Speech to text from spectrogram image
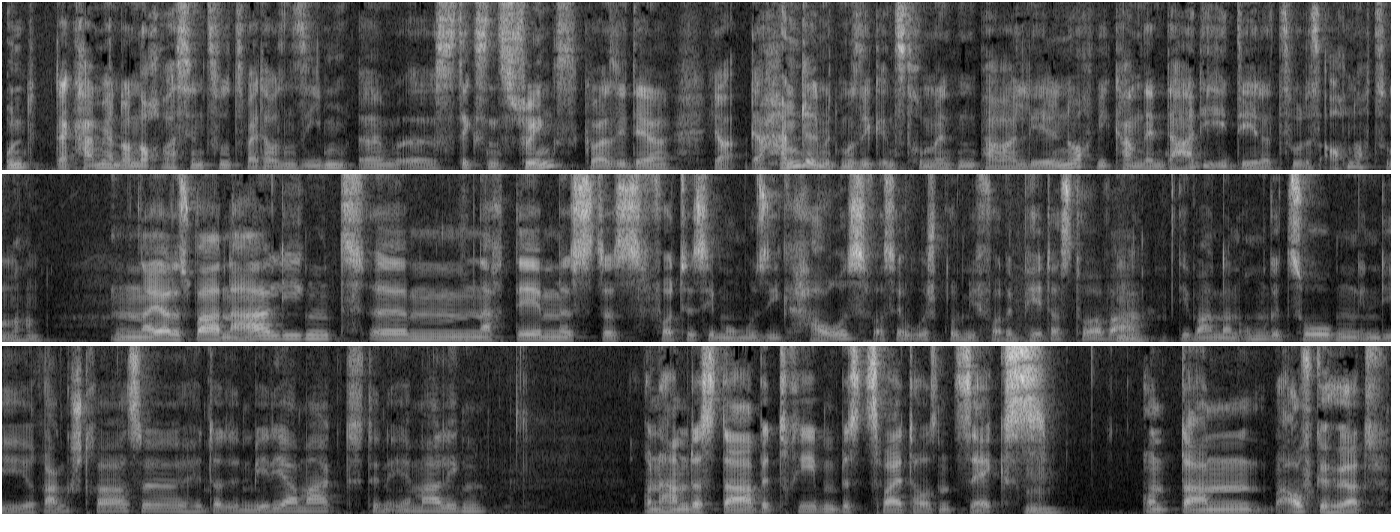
Und da kam ja dann noch was hinzu, 2007, ähm, äh, Sticks and Strings, quasi der, ja, der Handel mit Musikinstrumenten parallel noch. Wie kam denn da die Idee dazu, das auch noch zu machen? Naja, das war naheliegend, ähm, nachdem es das Fortissimo Musikhaus, was ja ursprünglich vor dem Peterstor war, mhm. die waren dann umgezogen in die Rangstraße hinter den Mediamarkt, den ehemaligen, und haben das da betrieben bis 2006 mhm. und dann aufgehört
